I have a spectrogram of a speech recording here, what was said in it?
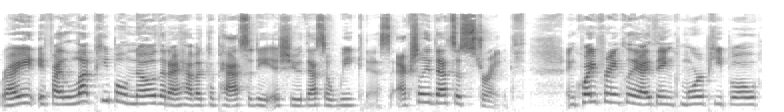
right? If I let people know that I have a capacity issue, that's a weakness. Actually, that's a strength. And quite frankly, I think more people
